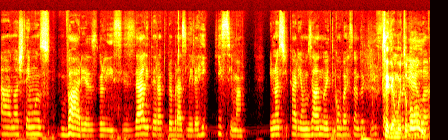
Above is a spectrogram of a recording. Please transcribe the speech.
Ah, nós temos várias, Ulisses. A literatura brasileira é riquíssima. E nós ficaríamos à noite conversando aqui. Seria muito bom, ela.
